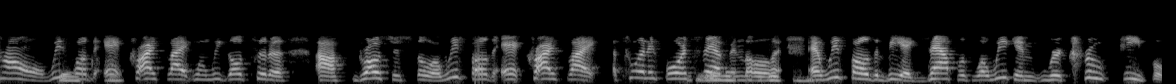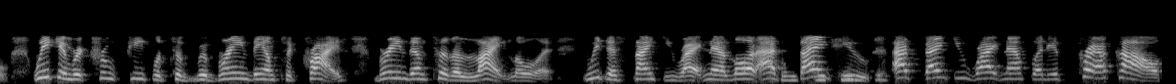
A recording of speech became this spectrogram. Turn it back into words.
home. We're supposed to act Christ like when we go to the uh, grocery store. We're supposed to act Christ like 24 7, Lord. And we're supposed to be examples where we can recruit people. We can recruit people to bring them to Christ, bring them to the light, Lord. We just thank you right now, Lord. I thank you. I thank you right now for this prayer call.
